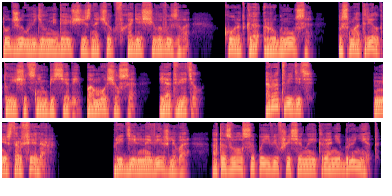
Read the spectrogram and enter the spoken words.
тут же увидел мигающий значок входящего вызова, коротко ругнулся, посмотрел, кто ищет с ним беседы, поморщился и ответил. «Рад видеть». «Мистер Феллер». Предельно вежливо отозвался появившийся на экране брюнет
